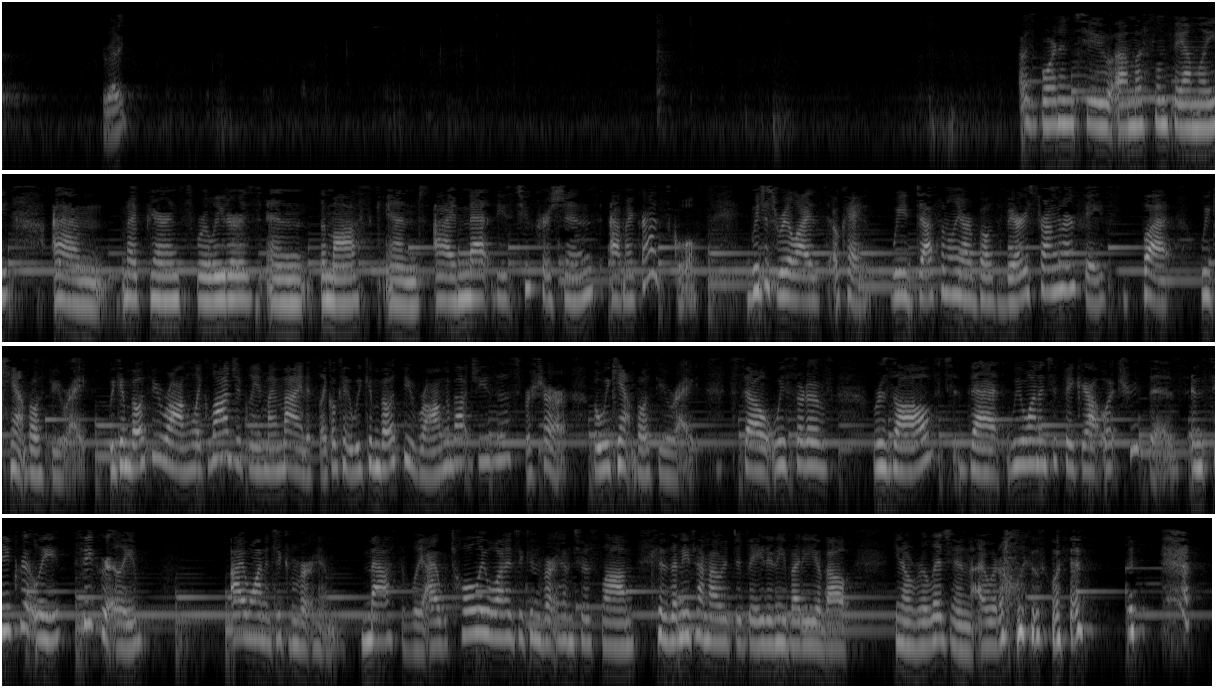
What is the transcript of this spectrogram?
You ready? I was born into a Muslim family. Um, my parents were leaders in the mosque, and I met these two Christians at my grad school. We just realized, okay, we definitely are both very strong in our faith, but we can't both be right. We can both be wrong. Like logically in my mind, it's like, okay, we can both be wrong about Jesus for sure, but we can't both be right. So we sort of resolved that we wanted to figure out what truth is. And secretly, secretly, I wanted to convert him massively. I totally wanted to convert him to Islam because anytime I would debate anybody about, you know, religion, I would always win.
